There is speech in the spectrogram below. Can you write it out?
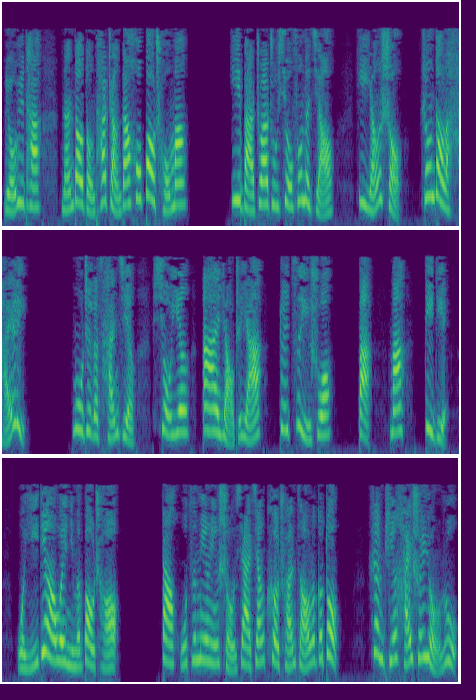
留于他，难道等他长大后报仇吗？”一把抓住秀峰的脚，一扬手扔到了海里。目这个惨景，秀英暗暗咬着牙，对自己说：“爸妈，弟弟，我一定要为你们报仇。”大胡子命令手下将客船凿了个洞，任凭海水涌入，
